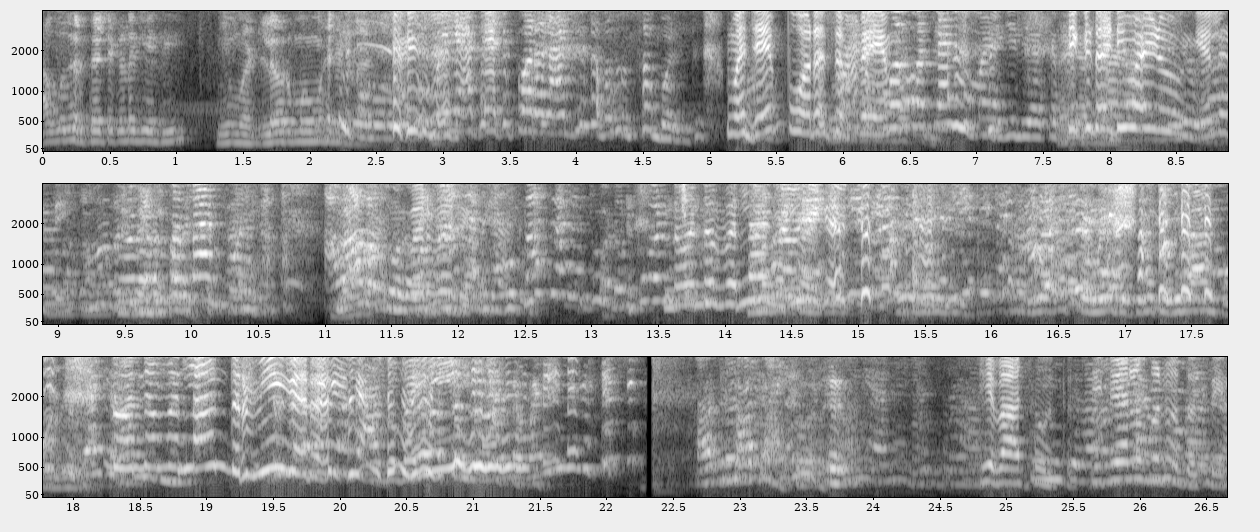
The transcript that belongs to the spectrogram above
अगोदर त्याच्याकडे गेली. मी म्हटल्यावर मग माझ्याकडे म्हणजे पोराचं प्रेम. तिकडं डिवाइड होऊन गेलं ते. बरोबर. दोन नंबर लहान झाले का? थोडी लहान पोरगी. दोन नंबर लहान तर मी करत. हे वास होत. तिच्याला पण होत असेल.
